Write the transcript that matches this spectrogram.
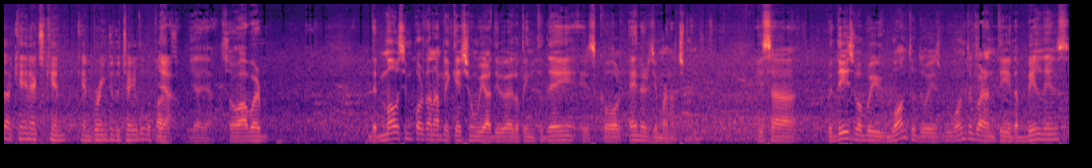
uh, KNX can can bring to the table? yeah, yeah, yeah. So our the most important application we are developing today is called energy management. It's a with this what we want to do is we want to guarantee that buildings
